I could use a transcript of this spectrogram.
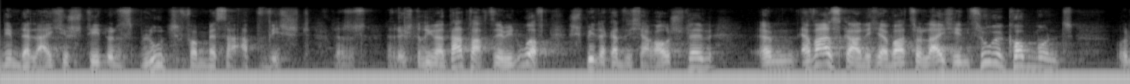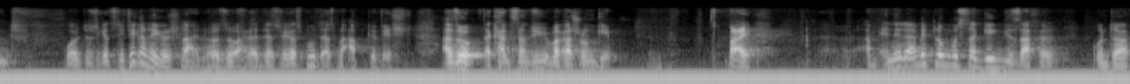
neben der Leiche steht und das Blut vom Messer abwischt. Das ist natürlich dringender Tatverdacht, sehr wie Urhaft. Später kann sich herausstellen, ähm, er war es gar nicht. Er war zur Leiche hinzugekommen und, und wollte sich jetzt die Fingernägel schneiden oder so. Hat er deswegen das Blut erstmal abgewischt. Also da kann es natürlich Überraschungen geben. Bei, äh, am Ende der Ermittlung muss dagegen die Sache unter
